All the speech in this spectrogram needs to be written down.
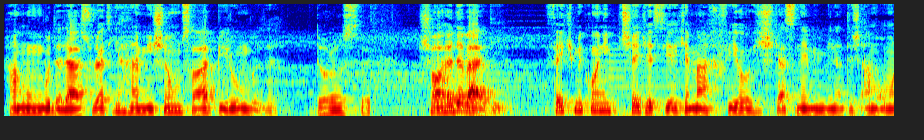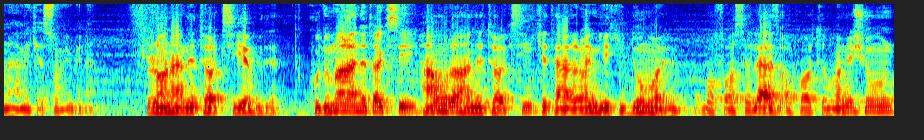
همون بوده در صورتی که همیشه اون ساعت بیرون بوده. درسته. شاهد بعدی. فکر می‌کنی چه کسیه که مخفیه و هیچکس نمیبینتش اما اون همه کس رو می‌بینه؟ راننده تاکسیه بوده. کدوم راننده تاکسی؟ همون راننده تاکسی که تقریبا یکی دو مایل با فاصله از آپارتمانشون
